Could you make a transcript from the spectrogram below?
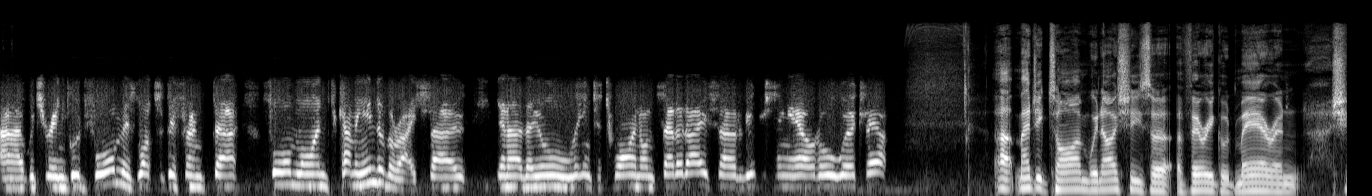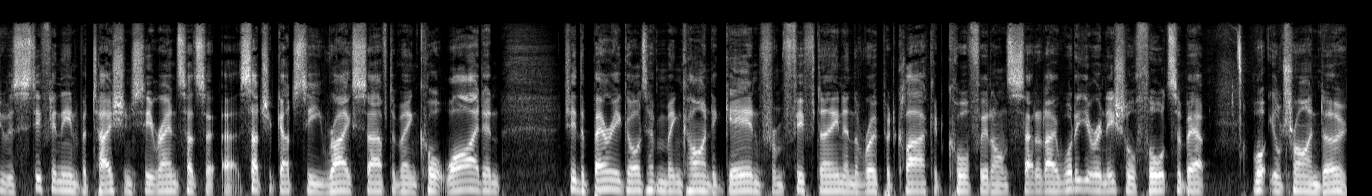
uh, which are in good form. There's lots of different uh, form lines coming into the race. So, you know, they all intertwine on Saturday. So it'll be interesting how it all works out. Uh, Magic Time, we know she's a, a, very good mare, and she was stiff in the invitation. She ran such a uh, such a gutsy race after being caught wide, and gee, the barrier gods haven't been kind again from 15 and the Rupert Clarke at Caulfield on Saturday. What are your initial thoughts about what you'll try and do?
